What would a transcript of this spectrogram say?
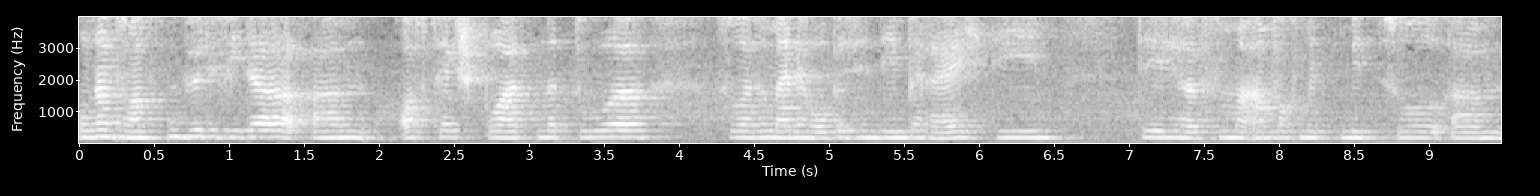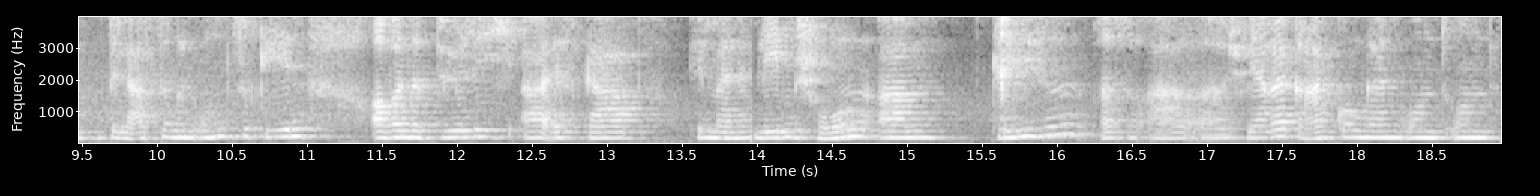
Und ansonsten würde ich wieder ähm, Ausgleichssport, Natur, so, also meine Hobbys in dem Bereich, die, die helfen mir einfach mit, mit so ähm, Belastungen umzugehen. Aber natürlich, äh, es gab in meinem Leben schon ähm, Krisen, also äh, schwere Erkrankungen und, und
